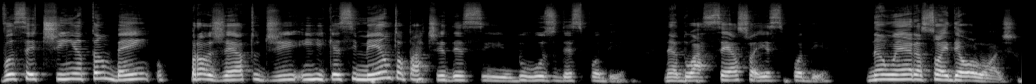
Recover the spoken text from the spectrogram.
você tinha também o projeto de enriquecimento a partir desse, do uso desse poder, né, do acesso a esse poder. Não era só ideológico,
